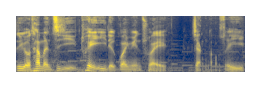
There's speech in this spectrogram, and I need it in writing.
是由他们自己退役的官员出来讲的，所以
